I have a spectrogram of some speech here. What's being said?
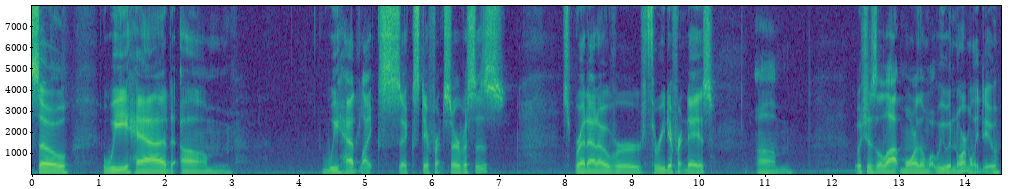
so we had um we had like six different services spread out over three different days, um, which is a lot more than what we would normally do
